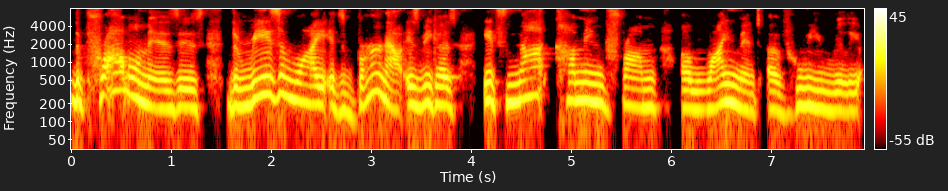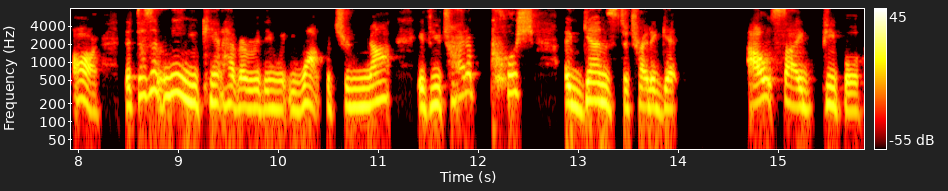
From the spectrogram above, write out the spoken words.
The problem is is the reason why it's burnout is because it's not coming from alignment of who you really are. That doesn't mean you can't have everything what you want, but you're not if you try to push against to try to get outside people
